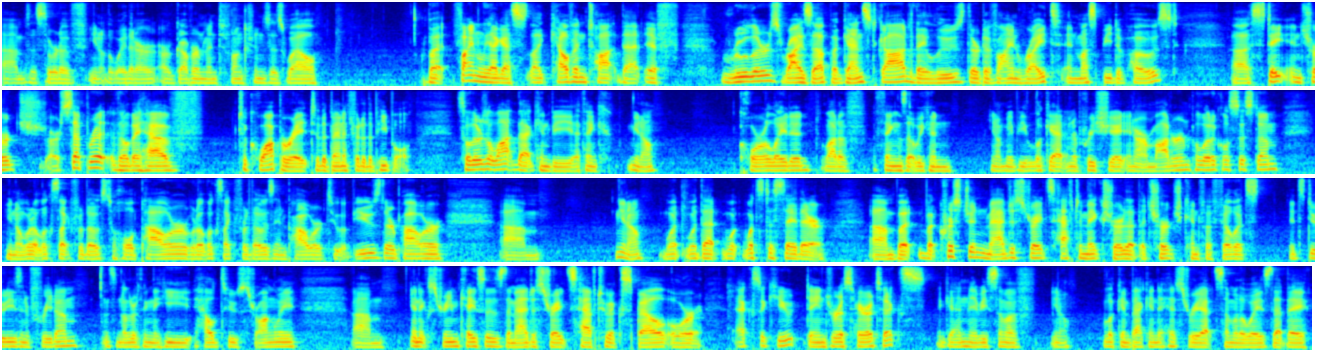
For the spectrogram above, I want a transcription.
Um, the sort of you know the way that our, our government functions as well. But finally, I guess like Calvin taught that if rulers rise up against God, they lose their divine right and must be deposed. Uh, state and church are separate, though they have to cooperate to the benefit of the people. So there's a lot that can be, I think, you know, correlated. A lot of things that we can you know maybe look at and appreciate in our modern political system you know what it looks like for those to hold power what it looks like for those in power to abuse their power um, you know what what that what, what's to say there. Um, but but christian magistrates have to make sure that the church can fulfill its its duties and freedom. That's another thing that he held to strongly. Um, in extreme cases the magistrates have to expel or execute dangerous heretics. Again maybe some of you know looking back into history at some of the ways that they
